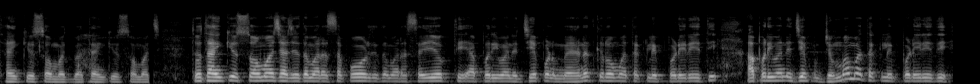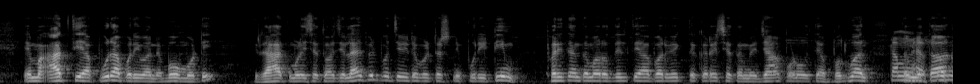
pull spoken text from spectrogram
થેન્ક યુ સો મચ બા. થેન્ક યુ સો મચ તો થેન્ક યુ સો મચ આજે તમારા સપોર્ટથી તમારા સહયોગથી આ પરિવારને જે પણ મહેનત કરવામાં તકલીફ પડી રહી હતી આ પરિવારને જે પણ જમવામાં તકલીફ પડી રહી હતી એમાં આજથી આ પૂરા પરિવારને બહુ મોટી રાહત મળી છે તો આજે લાઈફ હેલ્પ ચેરિટેબલ ટ્રસ્ટની પૂરી ટીમ ફરીથી તમારો દિલથી આભાર વ્યક્ત કરે છે. તમે જ્યાં પણ હો ત્યાં ભગવાન તમને તન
